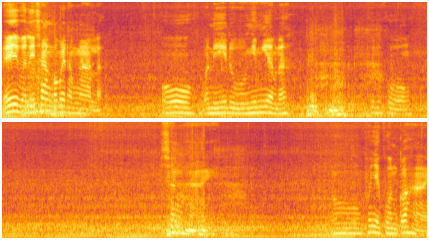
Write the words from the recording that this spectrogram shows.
เอ้ยวันนี้ช่างเขาไม่ทำงานเหรอ โอ้ วันนี้ดูเงียบๆนะ ขึ้นโครงช่างหายโอ้พ่อใหญ่พลก็หาย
